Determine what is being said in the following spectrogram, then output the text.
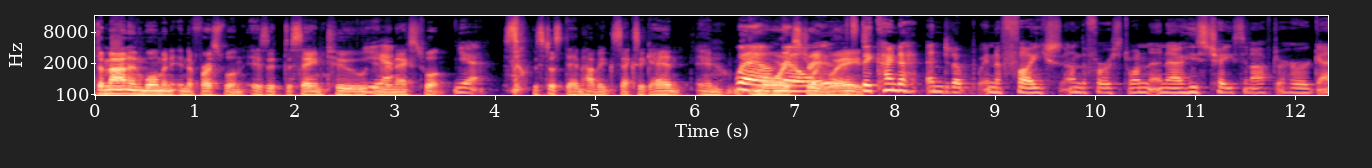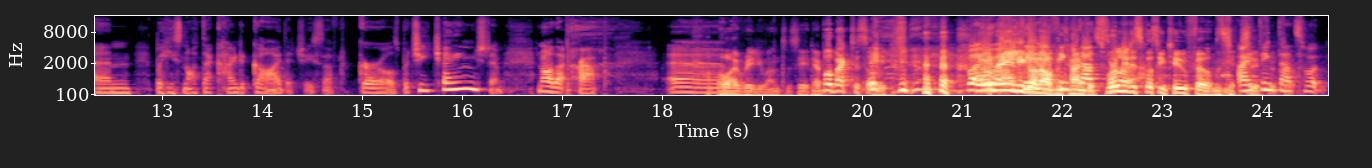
the man and woman in the first one. Is it the same two in the next one? Yeah. So it's just them having sex again in Well, more no, extreme ways. they kind of ended up in a fight on the first one, and now he's chasing after her again. But he's not that kind of guy that chases after girls. But she changed him and all that crap. Um, oh, I really want to see it now. But back to Sully. but We're anyway, really think- going off in tangents. We're only what- discussing two films. I think that's what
